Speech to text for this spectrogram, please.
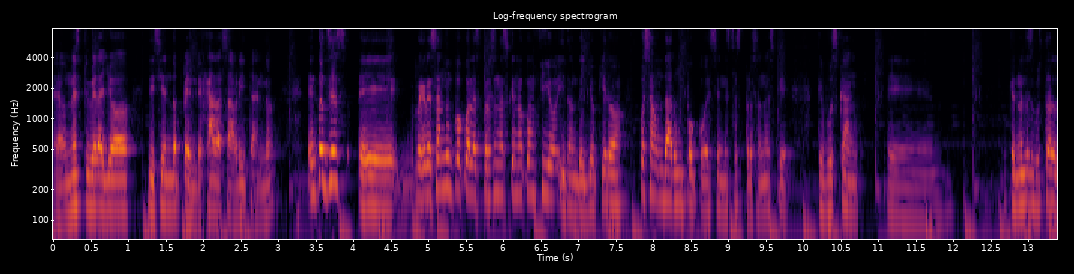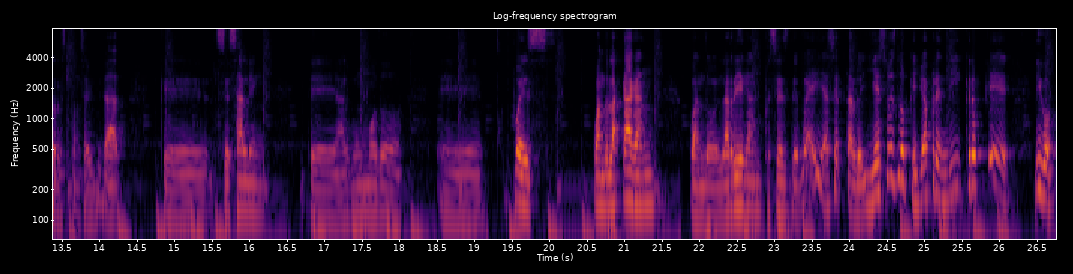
eh, no estuviera yo diciendo pendejadas ahorita, ¿no? Entonces, eh, regresando un poco a las personas que no confío y donde yo quiero pues ahondar un poco es en estas personas que, buscan, eh, que no les gusta la responsabilidad, que se salen de algún modo, eh, pues cuando la cagan, cuando la riegan, pues es de, güey, acéptalo. Y eso es lo que yo aprendí, creo que, digo,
